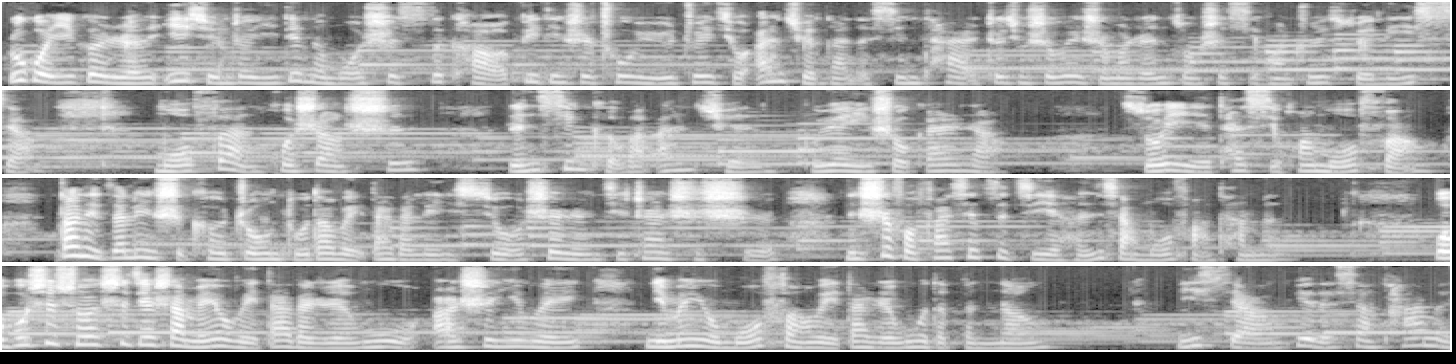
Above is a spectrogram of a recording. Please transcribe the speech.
如果一个人依循着一定的模式思考，必定是出于追求安全感的心态。这就是为什么人总是喜欢追随理想、模范或上师。人心渴望安全，不愿意受干扰。所以他喜欢模仿。当你在历史课中读到伟大的领袖、圣人及战士时，你是否发现自己也很想模仿他们？我不是说世界上没有伟大的人物，而是因为你们有模仿伟大人物的本能。你想变得像他们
